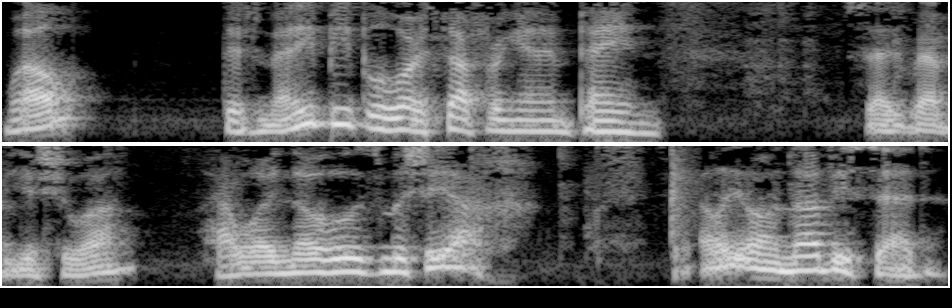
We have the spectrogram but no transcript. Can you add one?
Well, there's many people who are suffering and in pain, said Rabbi Yeshua. How will I know who's Mashiach? So Eliyahu Navi said,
